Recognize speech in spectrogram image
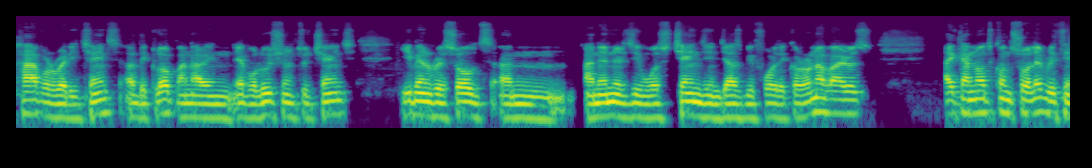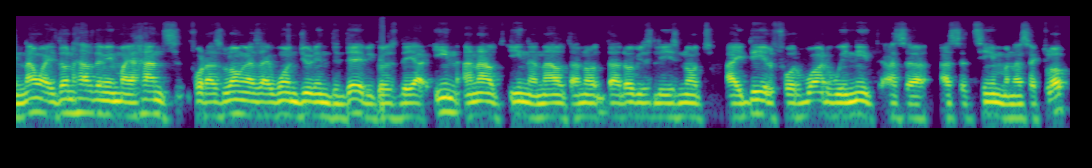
have already changed at the club and are in evolution to change. Even results and, and energy was changing just before the coronavirus. I cannot control everything. Now I don't have them in my hands for as long as I want during the day because they are in and out, in and out. And that obviously is not ideal for what we need as a, as a team and as a club.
